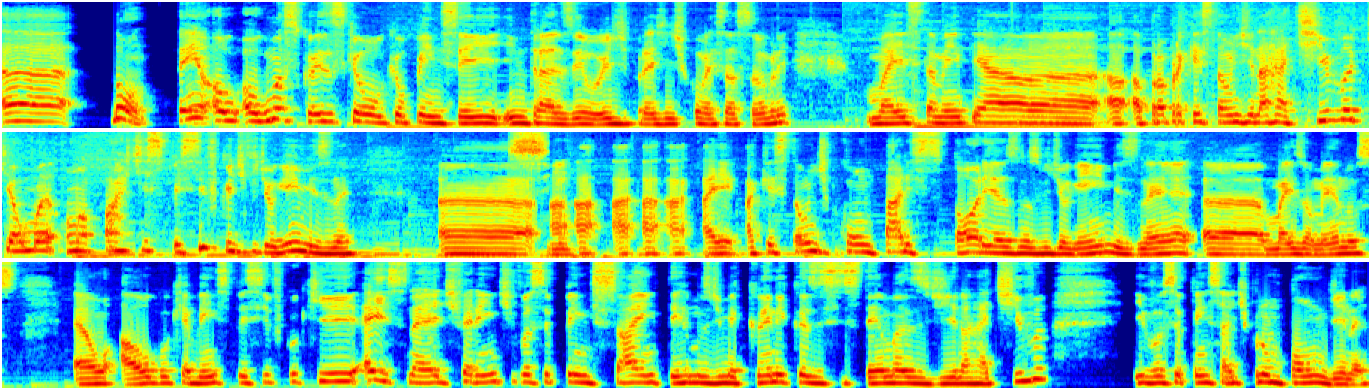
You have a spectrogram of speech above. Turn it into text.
Uh, Bom, tem algumas coisas que eu, que eu pensei em trazer hoje pra gente conversar sobre, mas também tem a, a, a própria questão de narrativa, que é uma, uma parte específica de videogames, né? Uh, a, a, a, a, questão de contar histórias nos videogames, né? Uh, mais ou menos, é um, algo que é bem específico, que é isso, né? É diferente você pensar em termos de mecânicas e sistemas de narrativa e você pensar, tipo, num Pong, né?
